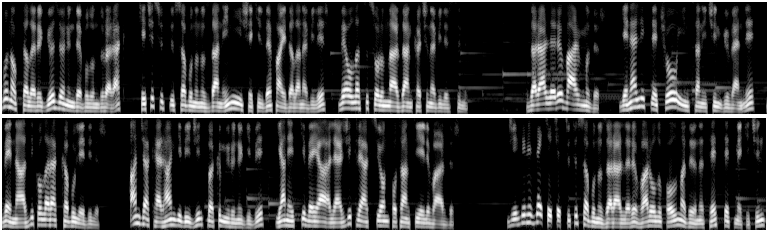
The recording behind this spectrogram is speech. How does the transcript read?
Bu noktaları göz önünde bulundurarak, keçi sütlü sabununuzdan en iyi şekilde faydalanabilir ve olası sorunlardan kaçınabilirsiniz. Zararları var mıdır? Genellikle çoğu insan için güvenli ve nazik olarak kabul edilir. Ancak herhangi bir cilt bakım ürünü gibi, yan etki veya alerjik reaksiyon potansiyeli vardır. cildinize keçi Sütü sabunu zararları var olup olmadığını test etmek için,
